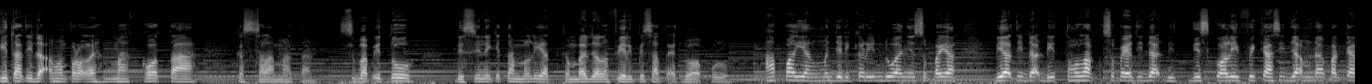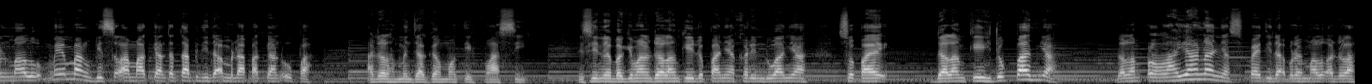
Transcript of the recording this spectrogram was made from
kita tidak memperoleh mahkota keselamatan. Sebab itu di sini kita melihat kembali dalam Filipi 1 ayat 20. Apa yang menjadi kerinduannya supaya dia tidak ditolak, supaya tidak didiskualifikasi, tidak mendapatkan malu. Memang diselamatkan tetapi tidak mendapatkan upah. Adalah menjaga motivasi. Di sini bagaimana dalam kehidupannya, kerinduannya supaya dalam kehidupannya dalam pelayanannya supaya tidak boleh malu adalah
